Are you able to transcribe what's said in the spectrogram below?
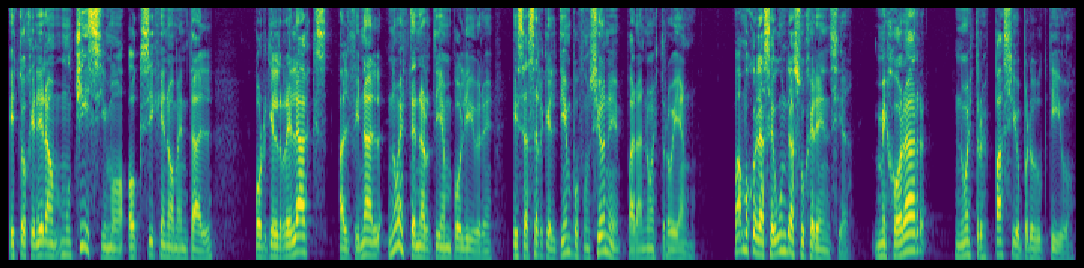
Esto genera muchísimo oxígeno mental porque el relax al final no es tener tiempo libre, es hacer que el tiempo funcione para nuestro bien. Vamos con la segunda sugerencia, mejorar nuestro espacio productivo.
